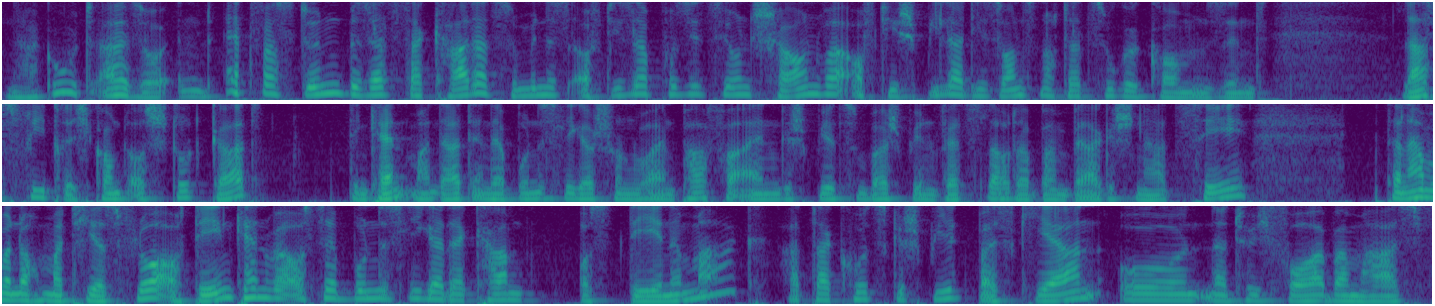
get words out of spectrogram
Na gut, also ein etwas dünn besetzter Kader, zumindest auf dieser Position. Schauen wir auf die Spieler, die sonst noch dazugekommen sind. Lars Friedrich kommt aus Stuttgart. Den kennt man, der hat in der Bundesliga schon bei ein paar Vereinen gespielt, zum Beispiel in Wetzlar oder beim Bergischen HC Dann haben wir noch Matthias Flor, auch den kennen wir aus der Bundesliga, der kam aus Dänemark, hat da kurz gespielt bei Skjern und natürlich vorher beim HSV.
